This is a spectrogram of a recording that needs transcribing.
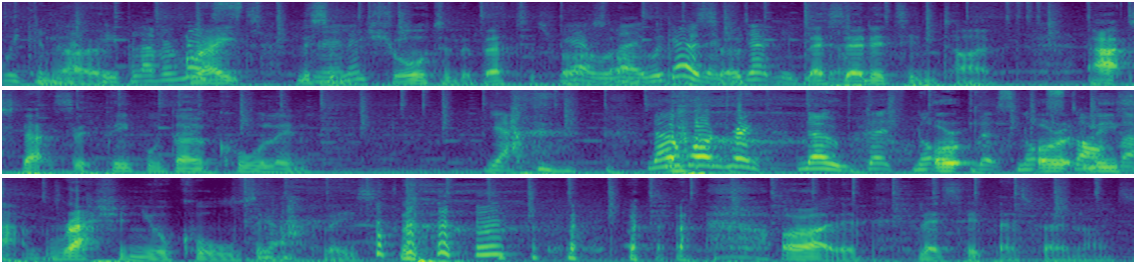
We can No, let people have a rest. great. Listen, really. the shorter the better. As far Yeah, as well, I'm there we go then. We don't need to less fill. editing time. Actually, that's it. People don't call in, Yeah. no one ring. No, let's not. or let's not or start at least that. ration your calls in, please. All right then, let's hit those phone lines.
